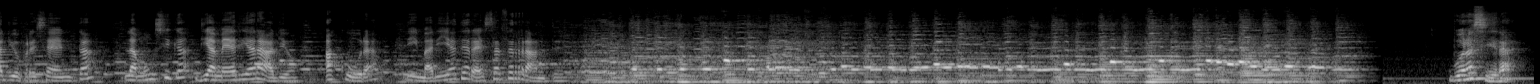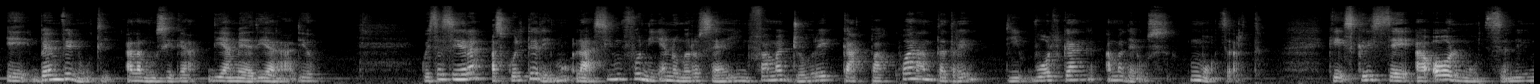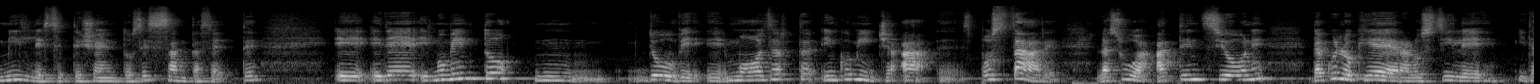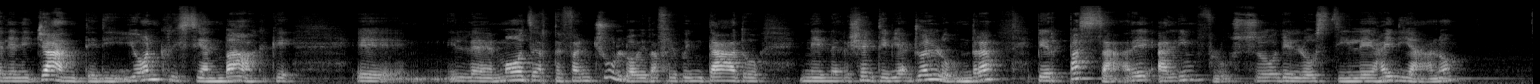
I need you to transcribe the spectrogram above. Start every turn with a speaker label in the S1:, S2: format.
S1: Radio presenta la musica di Ameria Radio, a cura di Maria Teresa Ferrante. Buonasera e benvenuti alla musica di Ameria Radio. Questa sera ascolteremo la Sinfonia numero 6 in Fa maggiore K43 di Wolfgang Amadeus Mozart che scrisse a Olmutz nel 1767 ed è il momento dove eh, Mozart incomincia a eh, spostare la sua attenzione da quello che era lo stile italianeggiante di Johann Christian Bach che eh, il Mozart fanciullo aveva frequentato nel recente viaggio a Londra per passare all'influsso dello stile haidiano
